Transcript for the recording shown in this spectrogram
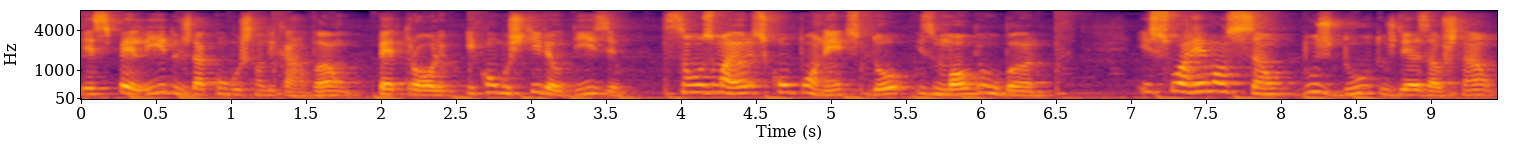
expelidos da combustão de carvão, petróleo e combustível diesel são os maiores componentes do smog urbano, e sua remoção dos dutos de exaustão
